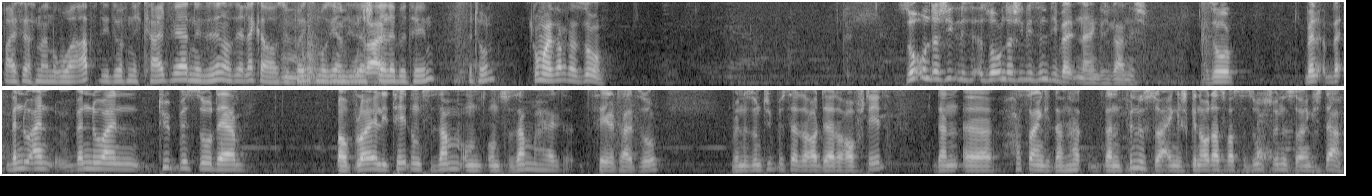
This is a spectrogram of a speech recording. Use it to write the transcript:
Beiß erstmal in Ruhe ab, die dürfen nicht kalt werden. Sie sehen auch sehr lecker aus, übrigens, muss ich an dieser. Stelle betonen. betonen. Guck mal, ich sag das so. So unterschiedlich, so unterschiedlich sind die Welten eigentlich gar nicht. So, wenn, wenn- wenn, du ein, wenn du ein Typ bist, so der auf Loyalität und, Zusammen, und, und Zusammenhalt zählt halt so, wenn du so ein Typ bist, der, darauf- der darauf steht, dann, äh, hast du eigentlich, dann, hat, dann findest du eigentlich genau das, was du suchst, findest du eigentlich da.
